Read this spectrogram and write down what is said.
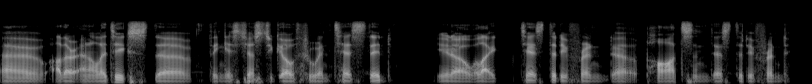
uh, other analytics, the thing is just to go through and test it. You know, like test the different uh, parts and test the different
